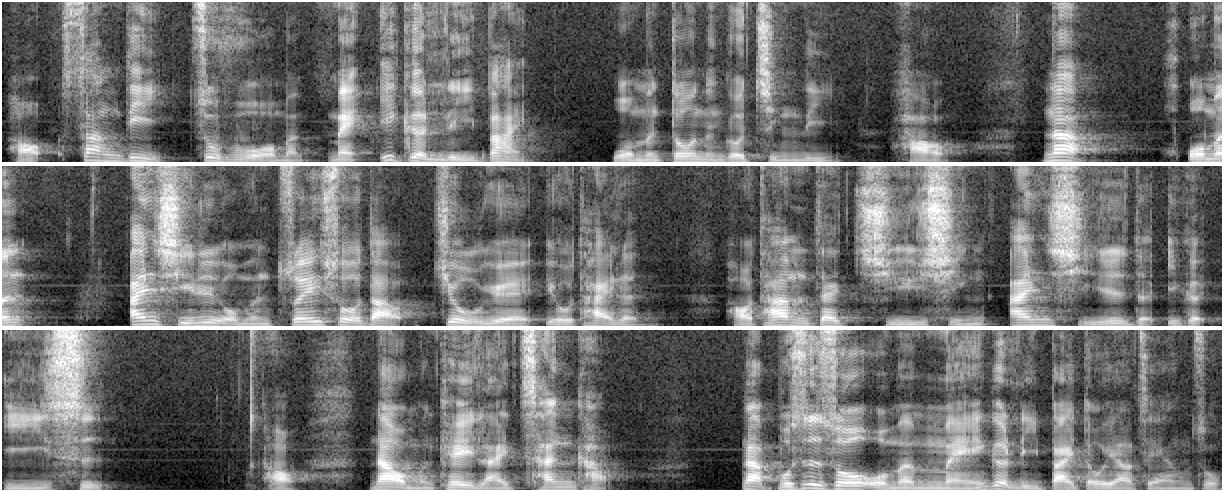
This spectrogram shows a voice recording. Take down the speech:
好，上帝祝福我们每一个礼拜，我们都能够经历。好，那我们安息日，我们追溯到旧约犹太人。好，他们在举行安息日的一个仪式。好，那我们可以来参考。那不是说我们每一个礼拜都要这样做，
